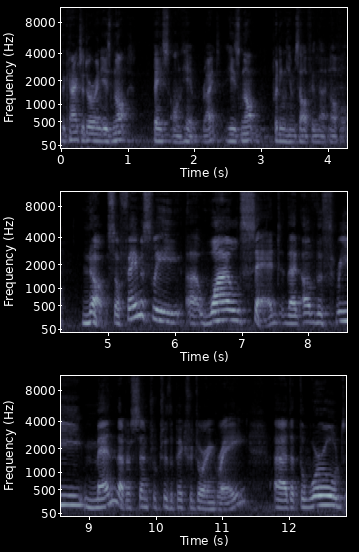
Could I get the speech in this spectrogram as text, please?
the character Dorian is not based on him, right? He's not putting himself in that novel. No. So famously, uh, Wilde said that of the three men that are central to the picture Dorian Gray, uh, that the world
